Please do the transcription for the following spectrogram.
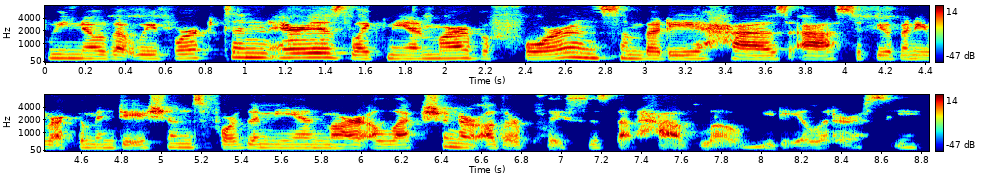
we know that we've worked in areas like Myanmar before, and somebody has asked if you have any recommendations for the Myanmar election or other places that have low media literacy.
